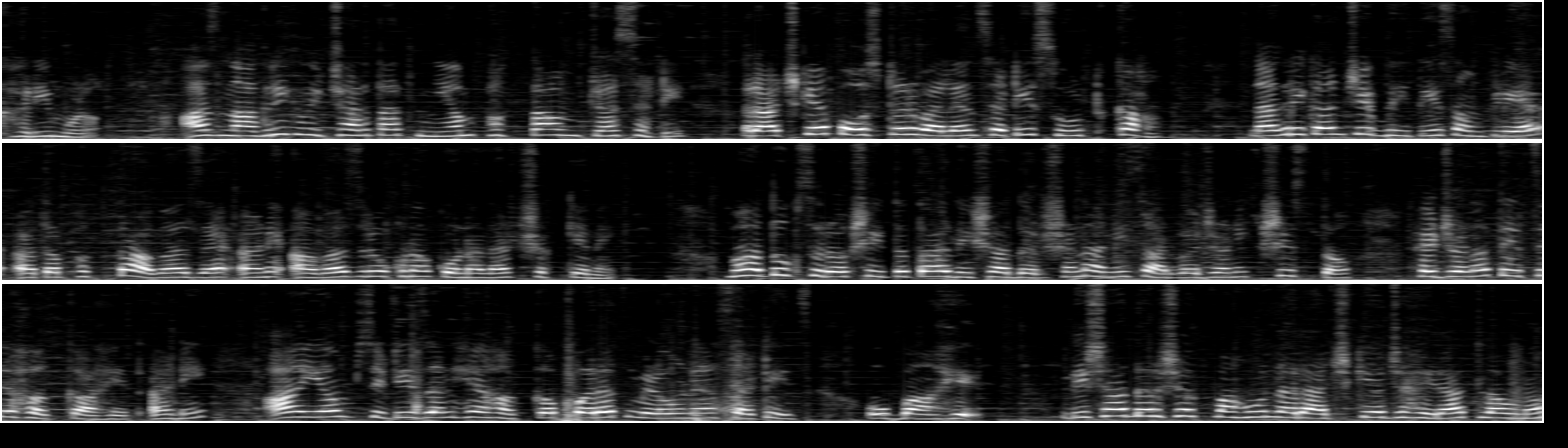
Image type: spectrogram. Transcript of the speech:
खरी मुळं. आज नागरिक विचारतात नियम फक्त आमच्यासाठी? राजकीय पोस्टरवाल्यांसाठी सूट का? नागरिकांची भीती संपली आहे आता फक्त आवाज आहे आणि आवाज रोखणं कोणालाच शक्य नाही. वाहतूक सुरक्षितता दिशादर्शन आणि सार्वजनिक शिस्त हे जनतेचे हक्क आहेत आणि आय एम सिटीजन हे हक्क परत मिळवण्यासाठीच उभा आहे. दिशादर्शक पाहून राजकीय जाहिरात लावणं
